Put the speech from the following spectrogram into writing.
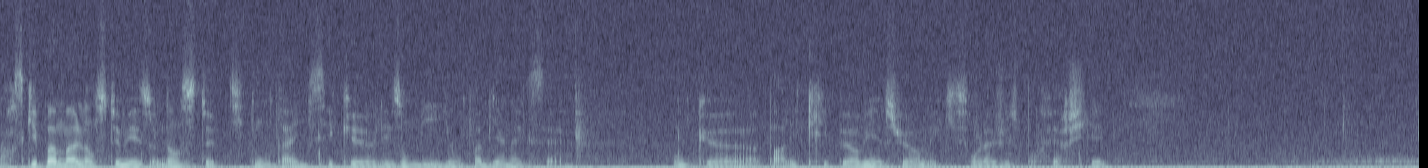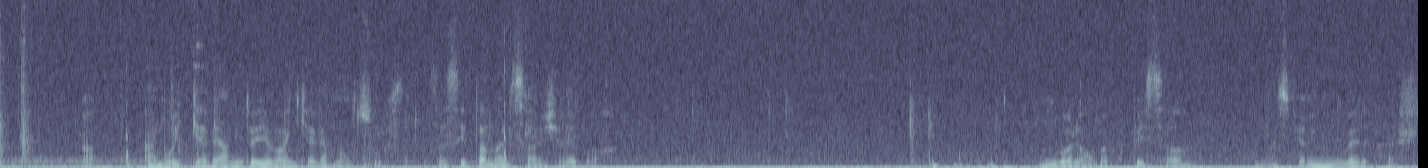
Alors ce qui est pas mal dans cette maison, dans cette petite montagne, c'est que les zombies n'ont pas bien accès. Donc euh, à part les creepers bien sûr, mais qui sont là juste pour faire chier. Ah, un bruit de caverne, il doit y avoir une caverne en dessous. Ça c'est pas mal ça, j'irai voir. Donc voilà, on va couper ça. On va se faire une nouvelle hache.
